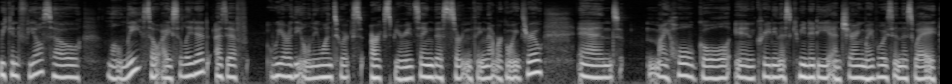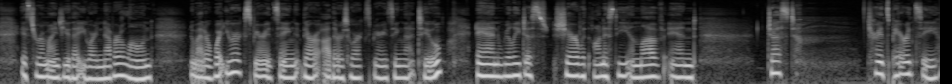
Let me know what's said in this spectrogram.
we can feel so lonely, so isolated, as if we are the only ones who are, ex- are experiencing this certain thing that we're going through. And my whole goal in creating this community and sharing my voice in this way is to remind you that you are never alone. No matter what you are experiencing, there are others who are experiencing that too. And really just share with honesty and love and just transparency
